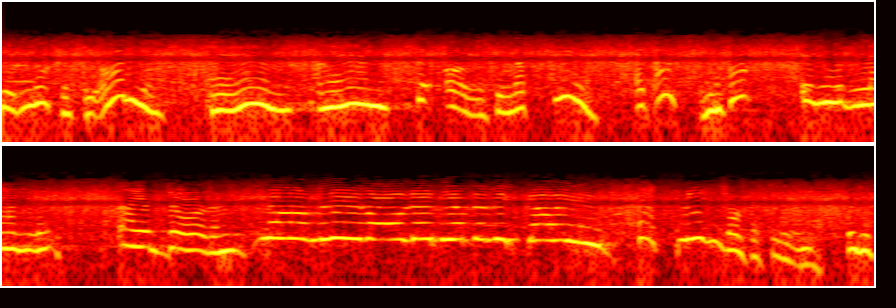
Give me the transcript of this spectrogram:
You look at the audience? I am. I am. They're all looking up here at us in the box. Isn't it lovely? I adore them. Long live Our Lady of the Victory! That's me, Josephine. Will you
